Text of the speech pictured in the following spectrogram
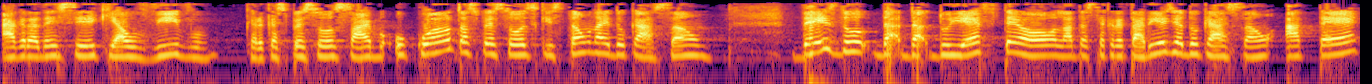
agradecer aqui ao vivo Quero que as pessoas saibam o quanto as pessoas que estão na educação, desde o, da, da, do IFTO, lá da Secretaria de Educação, até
